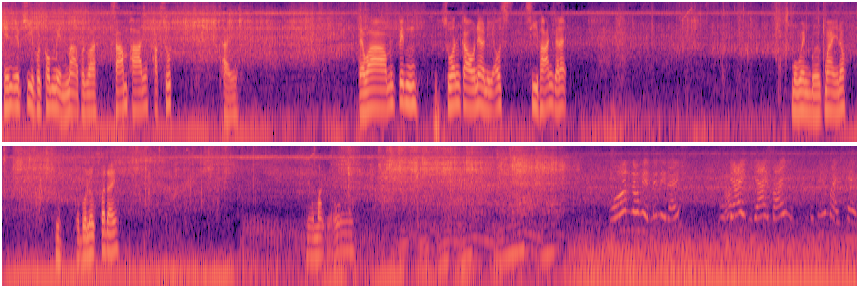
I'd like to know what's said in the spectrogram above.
เห็นเอฟซีเพิ่นคอมเมนต์มาเพิ่นว่าสามพันคักสุดไทยแต่ว่ามันเป็นสวนเก่าแนวนี้เอาสี่พันก็ได้โมเมนต์เบิกใหม่เนาะกับบเลิกปะได้เนื้อมันโอ้ โอ้เราเห็นได้เลยได้คุณย้ายคุณย้ายไปคุณซื้อใหม่แขก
